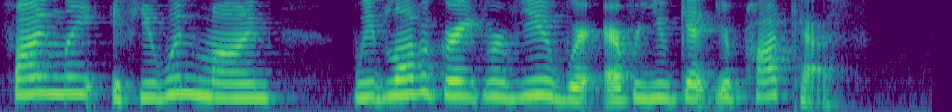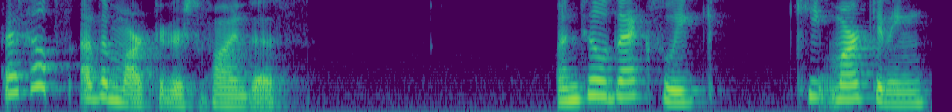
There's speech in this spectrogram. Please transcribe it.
Finally, if you wouldn't mind, we'd love a great review wherever you get your podcasts. That helps other marketers find us. Until next week, keep marketing.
